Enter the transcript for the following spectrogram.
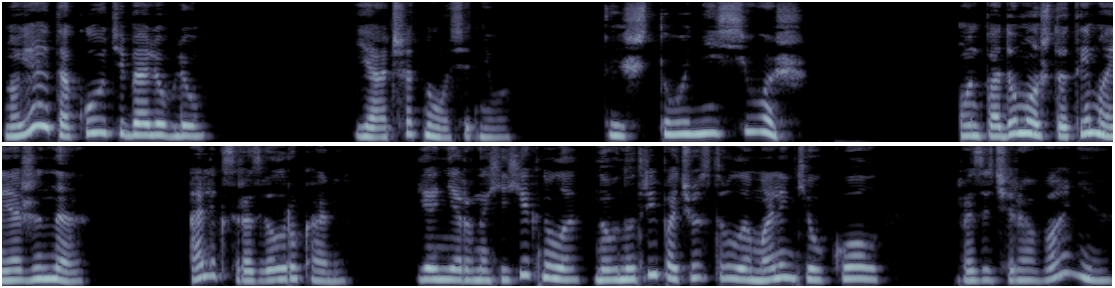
но я и такую тебя люблю. Я отшатнулась от него. «Ты что несешь?» Он подумал, что ты моя жена. Алекс развел руками. Я нервно хихикнула, но внутри почувствовала маленький укол разочарования.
